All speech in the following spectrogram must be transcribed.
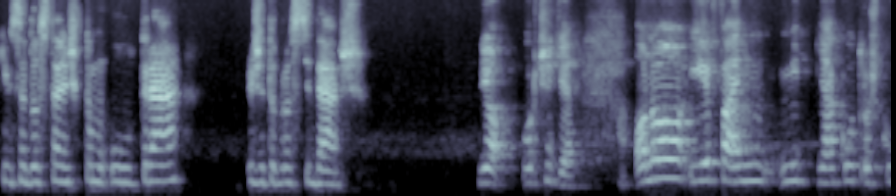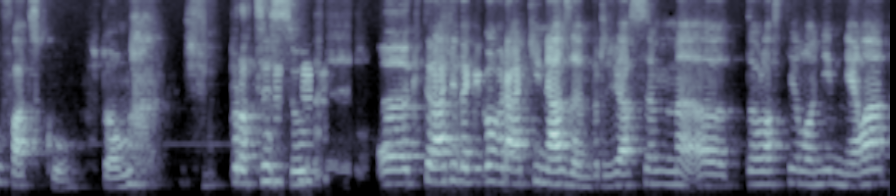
kým sa dostaneš k tomu ultra, že to prostě dáš. Jo, určitě. Ono je fajn mít nějakou trošku facku v tom procesu, eh, která tě tak jako vrátí na zem, protože já jsem eh, to vlastně loni měla,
